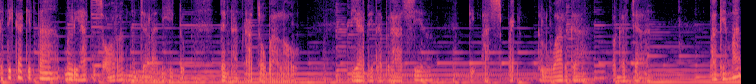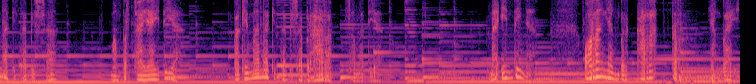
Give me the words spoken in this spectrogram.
Ketika kita melihat seseorang menjalani hidup dengan kacau balau, dia tidak berhasil di aspek keluarga, pekerjaan. Bagaimana kita bisa mempercayai dia? Bagaimana kita bisa berharap sama dia? Nah, intinya orang yang berkarakter yang baik,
